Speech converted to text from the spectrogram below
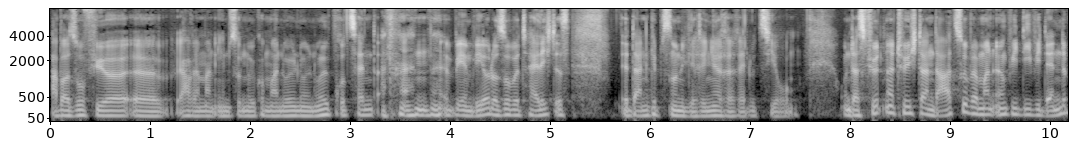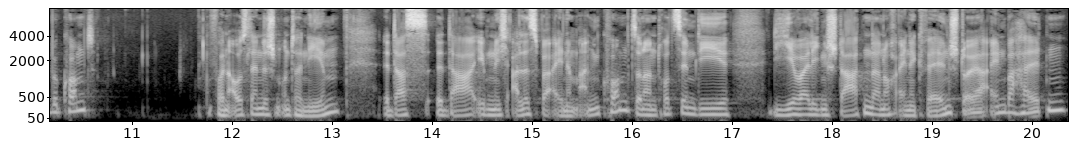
Aber so für, äh, ja, wenn man eben so 0,000 an, an BMW oder so beteiligt ist, äh, dann gibt es nur eine geringere Reduzierung. Und das führt natürlich dann dazu, wenn man irgendwie Dividende bekommt, von ausländischen Unternehmen, dass da eben nicht alles bei einem ankommt, sondern trotzdem die, die jeweiligen Staaten da noch eine Quellensteuer einbehalten.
